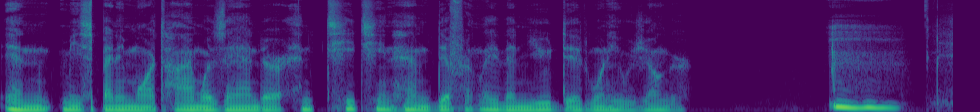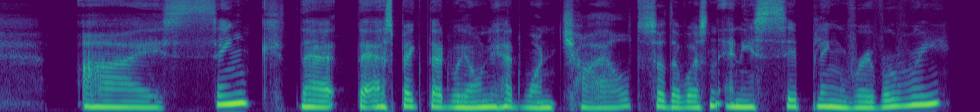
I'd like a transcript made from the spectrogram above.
in me spending more time with Xander and teaching him differently than you did when he was younger? Mm-hmm. I think that the aspect that we only had one child, so there wasn't any sibling rivalry.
